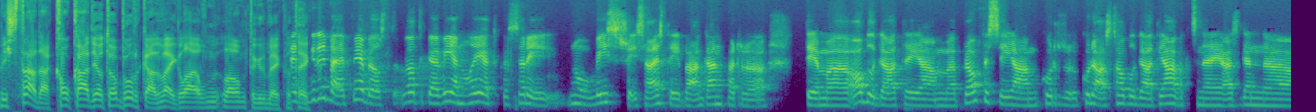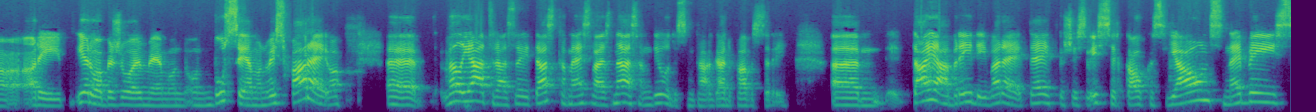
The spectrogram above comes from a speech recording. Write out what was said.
viss strādā. Kaut kādu jau to burkānu vajag, Lauma, tu gribēji ko teikt. Es gribēju piebilst vēl tikai vienu lietu, kas arī, nu, viss šī saistībā gan par tiem obligātajām profesijām, kur, kurās obligāti jāvakcinējās gan arī ierobežojumiem un, un busiem un visu pārējo. Vēl jāatcerās arī tas, ka mēs vairs neesam 20. gada pavasarī. Tajā brīdī varēja teikt, ka šis viss ir kaut kas jauns, nebijis,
